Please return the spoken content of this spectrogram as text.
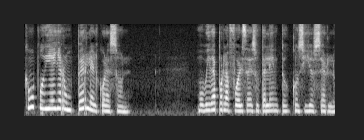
¿Cómo podía ella romperle el corazón? Movida por la fuerza de su talento, consiguió serlo.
